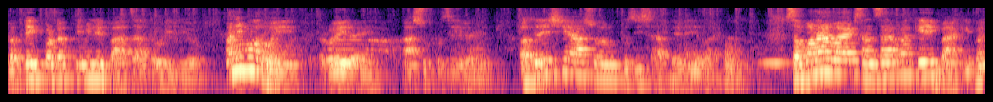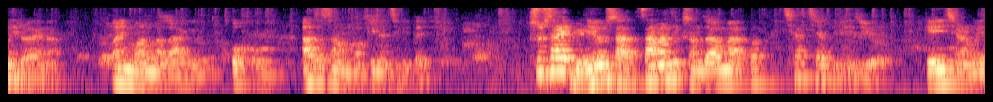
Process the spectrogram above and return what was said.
प्रत्येक पटक तिमीले बाचा तोडिदियो। अनि म रोएँ रोइरहेँ आँसु पुछिरहेँ अदृश्य आँसुहरू पुछी साध्य नै भएन सपना बाहेक संसारमा केही बाँकी पनि रहेन। अनि मनमा लाग्यो ओहो आजसम्म म किन जीवितै? सुसाइड भिडियो सा सामाजिक सञ्जाल मार्फत छ्याछ्यापी फिजियो केही क्षणमै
